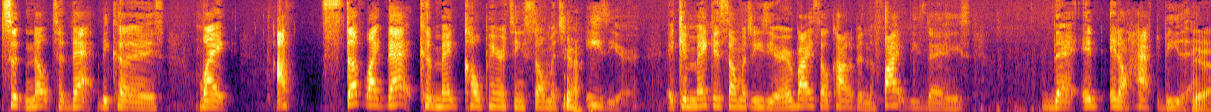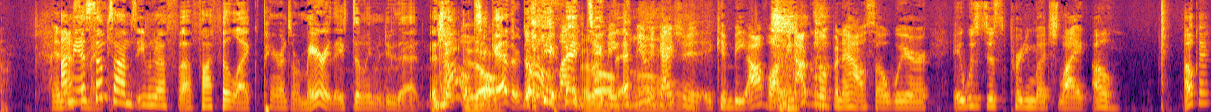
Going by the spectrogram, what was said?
took note to that because, like, I stuff like that could make co-parenting so much Yeah. easier. It can make it so much easier. Everybody's so caught up in the fight these days that it, it don't have to be that. Yeah. And I mean, amazing. sometimes even if, if I feel like parents are married, they still don't even do that. And No. they At all. together, don't No, even like do I mean, that. communication it can be awful. I mean, I grew up in a household where it was just pretty much like, oh, okay,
